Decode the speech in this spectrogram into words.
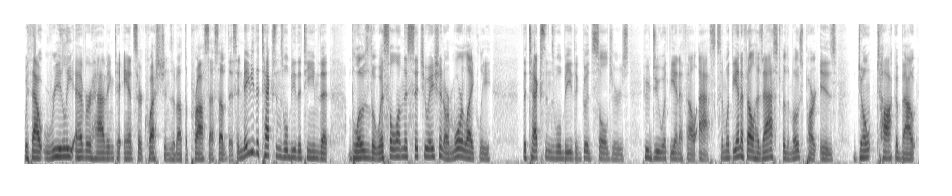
without really ever having to answer questions about the process of this. And maybe the Texans will be the team that blows the whistle on this situation, or more likely, the Texans will be the good soldiers who do what the NFL asks. And what the NFL has asked for the most part is don't talk about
